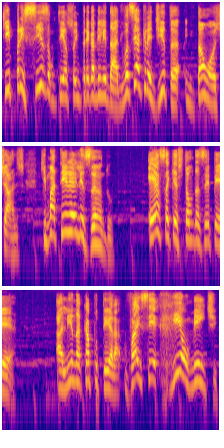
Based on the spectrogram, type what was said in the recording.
que precisam ter a sua empregabilidade. Você acredita, então, ô Charles, que materializando essa questão da ZPE ali na Caputeira vai ser realmente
